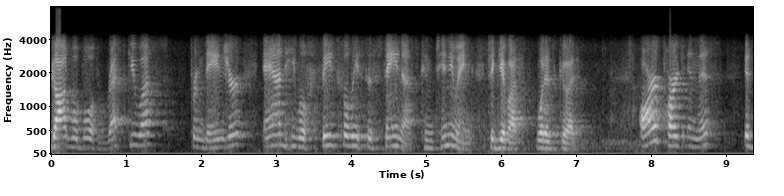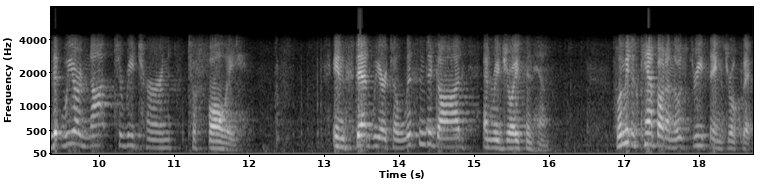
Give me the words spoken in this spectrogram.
God will both rescue us from danger and He will faithfully sustain us, continuing to give us what is good. Our part in this is that we are not to return to folly. Instead, we are to listen to God and rejoice in Him. So let me just camp out on those three things real quick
